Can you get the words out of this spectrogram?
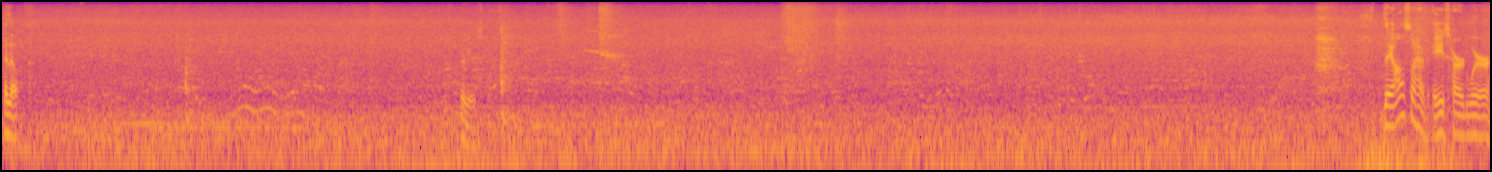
Hello. There it is. They also have Ace Hardware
